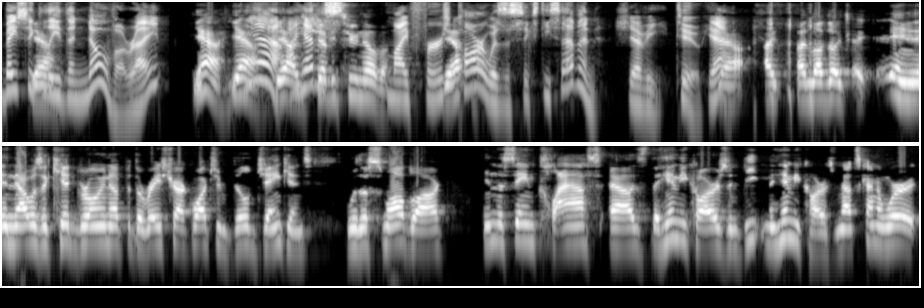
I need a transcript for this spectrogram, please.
basically Yeah. the Nova, right? Yeah, yeah, Yeah, yeah. I had Chevy s- 2 Nova. My first Yep. car was a 67 Chevy 2. Yeah. yeah, I, I love those. And, and that was a kid growing up at the racetrack watching Bill Jenkins with a small block in the same class as the Hemi cars and beating the Hemi cars. And that's kind of where it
